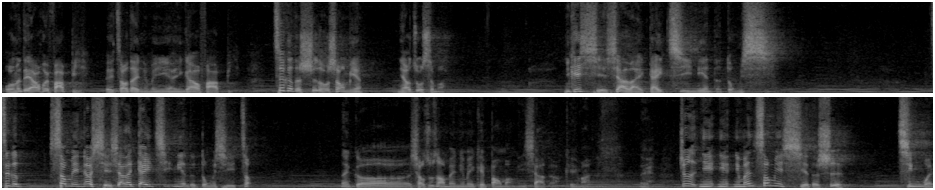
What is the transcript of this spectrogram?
我们等一下会发笔，哎，招待你们也应该要发笔。这个的石头上面你要做什么？你可以写下来该纪念的东西。这个。上面你要写下来该纪念的东西，这那个小组长们，你们也可以帮忙一下的，可以吗？对，就是你你你们上面写的是经文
